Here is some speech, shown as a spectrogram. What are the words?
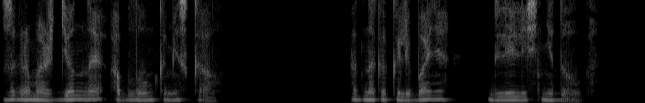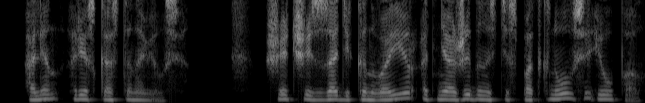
загроможденное обломками скал. Однако колебания длились недолго. Ален резко остановился. Шедший сзади конвоир от неожиданности споткнулся и упал.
